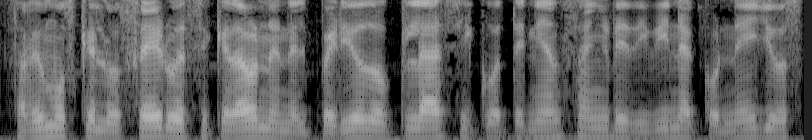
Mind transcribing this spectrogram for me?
Sabemos que los héroes se quedaron en el periodo clásico, tenían sangre divina con ellos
